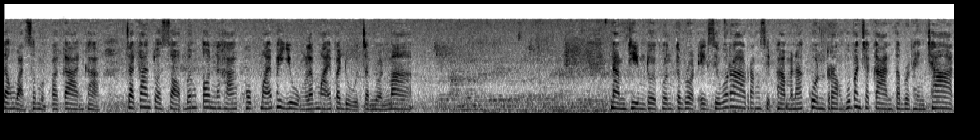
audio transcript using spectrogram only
จังหวัดสมุทรปราการค่ะ จากการตรวจสอบเบื้องต้นนะคะ พบไม้พยุงและไม้ประดู่จำนวนมาก นำทีมโดยพลตำรวจเอกศิวรารังสิตพามนกุลรองผู้บัญชาการตำรวจแห่งชาติ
